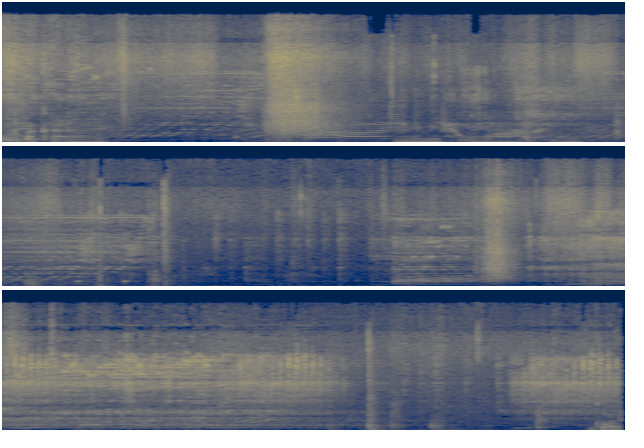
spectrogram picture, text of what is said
Vur bakalım. Emir. Gol.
